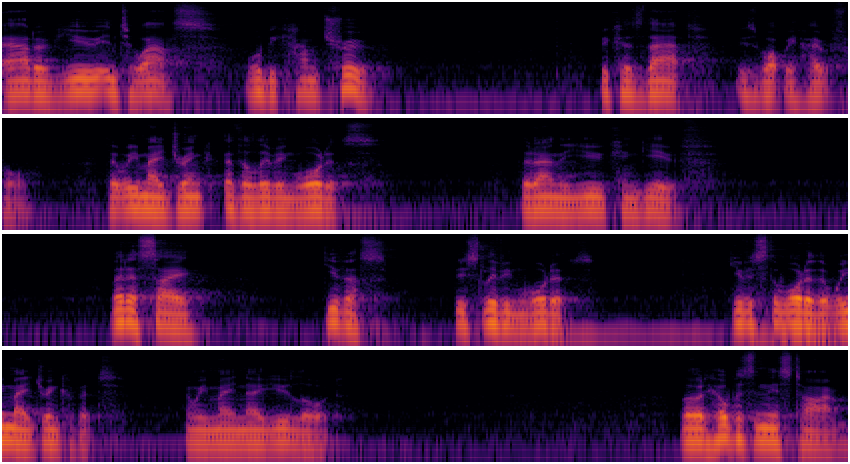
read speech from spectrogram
out of you into us, will become true. Because that is what we hope for, that we may drink of the living waters that only you can give. Let us say, Give us this living waters. Give us the water that we may drink of it and we may know you, Lord. Lord, help us in this time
